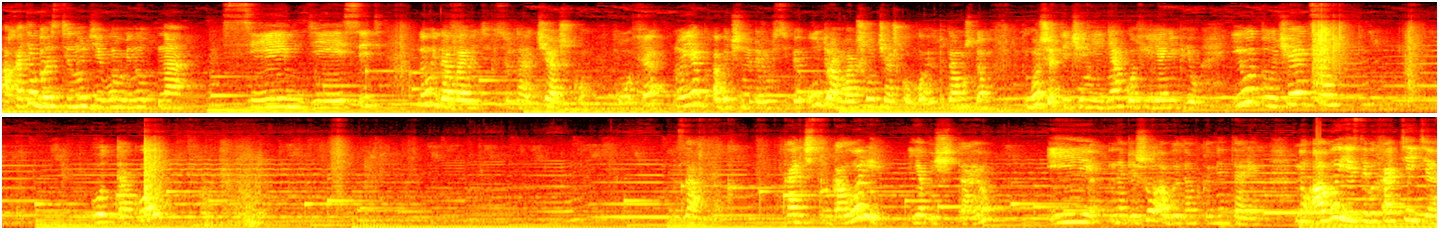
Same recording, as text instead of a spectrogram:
а хотя бы растянуть его минут на 7-10, ну и добавить сюда чашку кофе. Но я обычно беру себе утром большую чашку кофе, потому что больше в течение дня кофе я не пью. И вот получается вот такой завтрак. Количество калорий я посчитаю и напишу об этом в комментариях. Ну а вы, если вы хотите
